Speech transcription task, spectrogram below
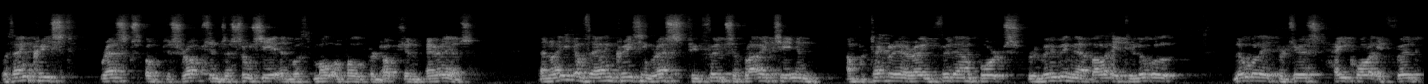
with increased risks of disruptions associated with multiple production areas. In light of the increasing risks to food supply chain, and particularly around food imports, removing the ability to local, locally produced high quality food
